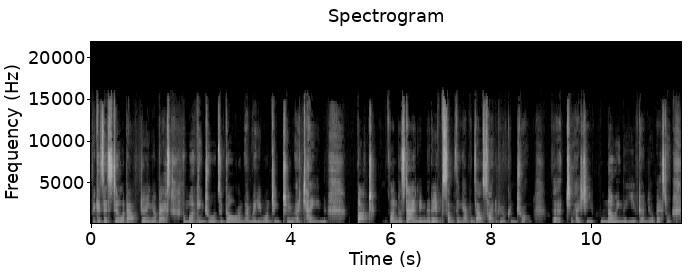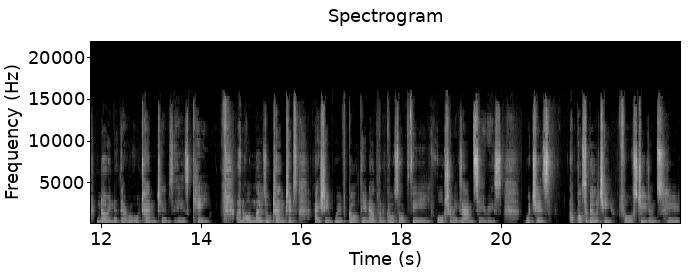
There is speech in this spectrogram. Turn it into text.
because it's still about doing your best and working towards a goal and, and really wanting to attain, but understanding that if something happens outside of your control, that actually knowing that you've done your best or knowing that there are alternatives is key. And on those alternatives, actually, we've got the announcement, of course, of the autumn exam series, which is a possibility for students who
